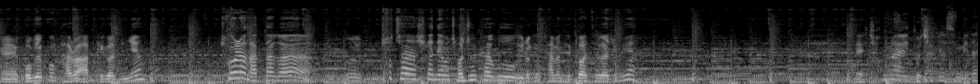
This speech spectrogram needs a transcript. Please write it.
네, 고객분 바로 앞이거든요. 청라 갔다가 또 첫차 시간 되면 전철 타고 이렇게 가면 될 것 같아가지고요. 네, 청라에 도착했습니다.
